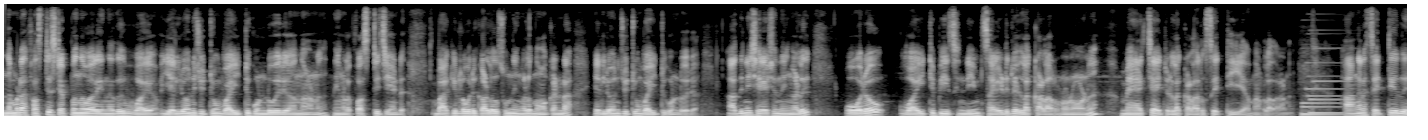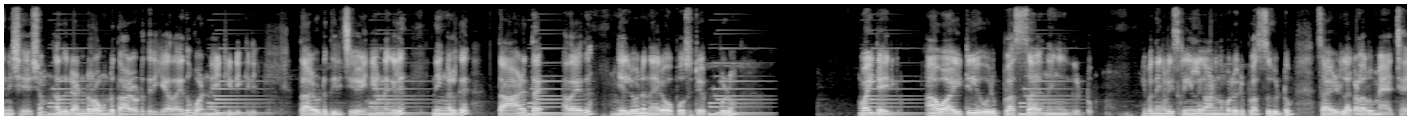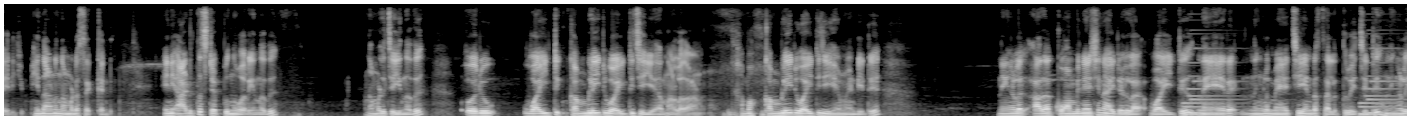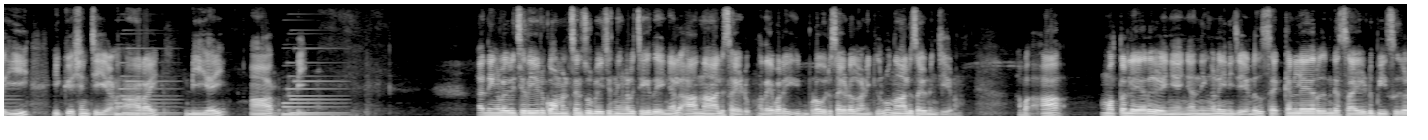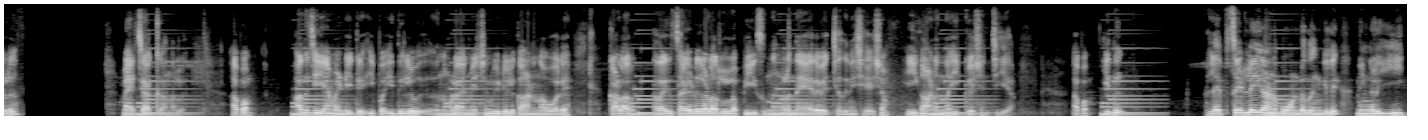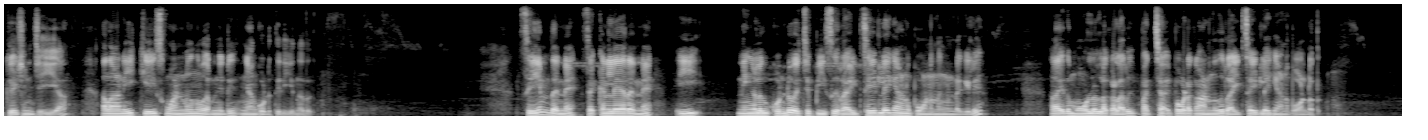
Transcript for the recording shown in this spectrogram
നമ്മുടെ first step എന്ന് പറയുന്നത് യെല്ലോന് ചുറ്റും വൈറ്റ് കൊണ്ടുവരിക എന്നാണ് നിങ്ങൾ ഫസ്റ്റ് ചെയ്യേണ്ടത്. ബാക്കിയുള്ള ഒരു കളേഴ്സും നിങ്ങൾ നോക്കണ്ട. യെല്ലോന് ചുറ്റും വൈറ്റ് കൊണ്ടുവരിക. അതിനുശേഷം നിങ്ങൾ ഓരോ വൈറ്റ് പീസിന്റെയും സൈഡിലുള്ള കളറിനോട് മാച്ച് ആയിട്ടുള്ള കളർ സെറ്റ് ചെയ്യുക എന്നുള്ളതാണ്. അങ്ങനെ സെറ്റ് ചെയ്തതിന് ശേഷം അത് രണ്ട് റൗണ്ട് താഴോട്ട് തിരിക്കുക. അതായത് വൺ എയ്റ്റി ഡിഗ്രി താഴോട്ട് തിരിച്ച് കഴിഞ്ഞിട്ടുണ്ടെങ്കിൽ നിങ്ങൾക്ക് താഴത്തെ അതായത് യെല്ലോന്റെ നേരെ ഓപ്പോസിറ്റ് എപ്പോഴും വൈറ്റ് ആയിരിക്കും. ആ വൈറ്റിൽ ഒരു പ്ലസ് നിങ്ങൾക്ക് കിട്ടും. ഇപ്പം നിങ്ങൾ ഈ സ്ക്രീനിൽ കാണുന്ന പോലെ ഒരു പ്ലസ് കിട്ടും സൈഡിലുള്ള കളർ മാച്ച് ആയിരിക്കും. ഇതാണ് നമ്മുടെ സെക്കൻഡ് ഇനി അടുത്ത സ്റ്റെപ്പ് എന്ന് പറയുന്നത് നമ്മൾ ചെയ്യുന്നത് ഒരു വൈറ്റ് കംപ്ലീറ്റ് വൈറ്റ് ചെയ്യുക എന്നുള്ളതാണ്. അപ്പോൾ കംപ്ലീറ്റ് വൈറ്റ് ചെയ്യാൻ വേണ്ടിയിട്ട് നിങ്ങൾ അത് കോമ്പിനേഷൻ ആയിട്ടുള്ള വൈറ്റ് നേരെ നിങ്ങൾ മാച്ച് ചെയ്യേണ്ട സ്ഥലത്ത് വെച്ചിട്ട് നിങ്ങൾ ഈ ഇക്വേഷൻ ചെയ്യുകയാണ്. R I D I R D നിങ്ങളൊരു ചെറിയൊരു കോമൺ സെൻസ് ഉപയോഗിച്ച് നിങ്ങൾ ചെയ്ത് കഴിഞ്ഞാൽ ആ നാല് സൈഡും അതേപോലെ ഇവിടെ ഒരു സൈഡോ കാണിക്കുള്ളൂ നാല് സൈഡും ചെയ്യണം. അപ്പോൾ ആ മൊത്തം ലെയർ കഴിഞ്ഞ് കഴിഞ്ഞാൽ നിങ്ങൾ ഇനി ചെയ്യേണ്ടത് സെക്കൻഡ് ലെയറിന്റെ സൈഡ് പീസുകൾ മാച്ച് ആക്കുക എന്നുള്ളത്. അപ്പം അത് ചെയ്യാൻ വേണ്ടിയിട്ട് ഇപ്പോൾ ഇതിൽ നമ്മുടെ ആനിമേഷൻ വീഡിയോയിൽ കാണുന്ന പോലെ കളർ അതായത് സൈഡ് കളറിലുള്ള പീസ് നിങ്ങൾ നേരെ വെച്ചതിന് ശേഷം ഈ കാണുന്ന ഇക്വേഷൻ ചെയ്യുക അപ്പം ഇത് ലെഫ്റ്റ് സൈഡിലേക്കാണ് പോകേണ്ടതെങ്കിൽ നിങ്ങൾ ഈ ഇക്വേഷൻ ചെയ്യുക. അതാണ് ഈ കേസ് വൺ എന്ന് പറഞ്ഞിട്ട് ഞാൻ കൊടുത്തിരിക്കുന്നത്. സെയിം തന്നെ സെക്കൻഡ് ലെയർ തന്നെ ഈ നിങ്ങൾ കൊണ്ടുവച്ച പീസ് റൈറ്റ് സൈഡിലേക്കാണ് പോകണമെന്നുണ്ടെങ്കിൽ അതായത് മുകളിലുള്ള കളർ പച്ച ഇപ്പോൾ ഇവിടെ കാണുന്നത് റൈറ്റ് സൈഡിലേക്കാണ് പോകേണ്ടത്.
